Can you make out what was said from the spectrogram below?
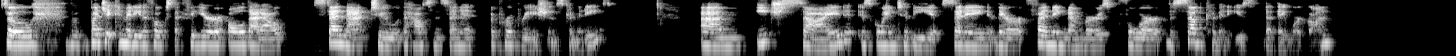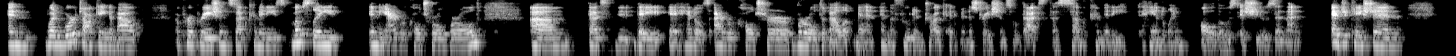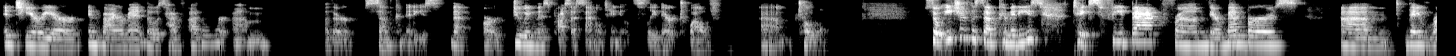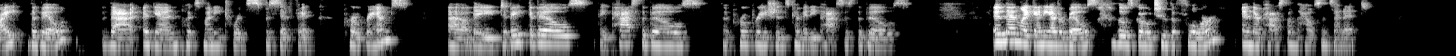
So the budget committee, the folks that figure all that out, send that to the House and Senate appropriations committees. Um, each side is going to be setting their funding numbers for the subcommittees that they work on. And when we're talking about appropriation subcommittees, mostly in the agricultural world, um, that's the, they it handles agriculture, rural development, and the Food and Drug Administration. So that's the subcommittee handling all those issues. And then education, interior, environment, those have other um, other subcommittees that are doing this process simultaneously. There are 12 um, total. So each of the subcommittees takes feedback from their members, um, they write the bill that again puts money towards specific programs. Uh, they debate the bills, they pass the bills, the appropriations committee passes the bills. And then like any other bills, those go to the floor and they're passed on the House and Senate.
